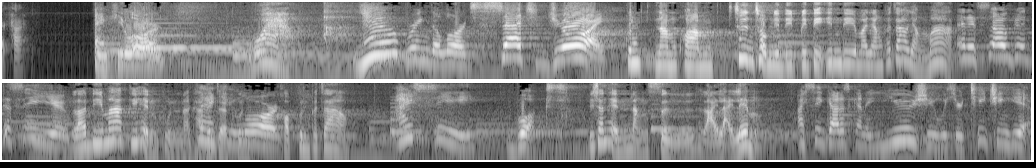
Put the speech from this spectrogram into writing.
นะคะ Thank you, Lord. Wow. You bring the Lord such joy. คุณนำความชื่นชมยินดีปิติยินดีมายังพระเจ้าอย่างมาก And it's so good to see you. แล้วดีมากที่เห็นคุณนะคะ Thank ได้เจอคุณ you, Lord. ขอบคุณพระเจ้า I see books. ดิฉันเห็นหนังสือหลายๆเล่ม I see God is going to use you with your teaching gift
